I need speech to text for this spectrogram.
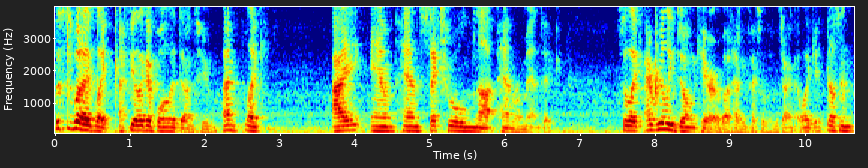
this is what I've like. I feel like I boil it down to. I'm like, I am pansexual, not panromantic. So like, I really don't care about having sex with a vagina. Like, it doesn't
